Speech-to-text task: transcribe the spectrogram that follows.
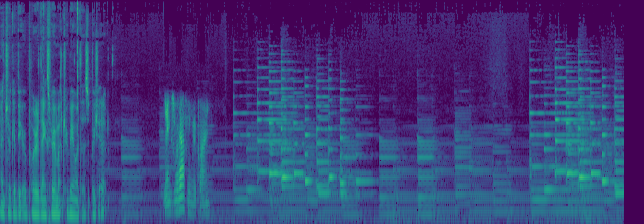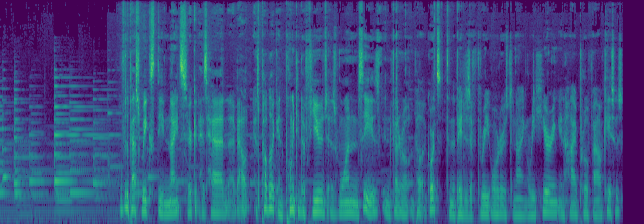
Ninth Circuit Beat Reporter, thanks very much for being with us. Appreciate it. Thanks for having me, Brian. Over the past weeks, the Ninth Circuit has had about as public and pointed a feuds as one sees in federal appellate courts. It's in the pages of three orders denying rehearing in high profile cases.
